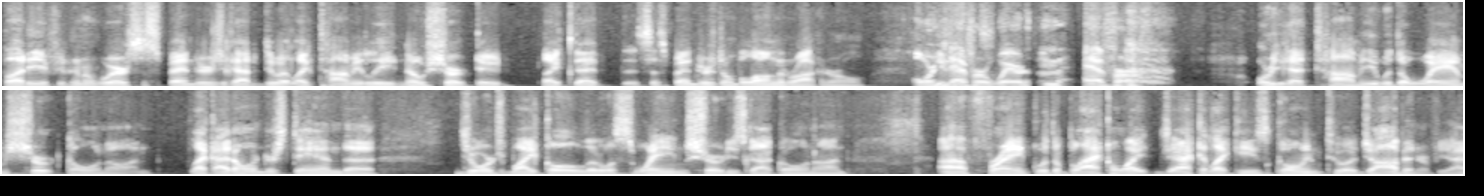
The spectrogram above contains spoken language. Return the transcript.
buddy, if you're gonna wear suspenders, you got to do it like Tommy Lee. No shirt, dude. Like that. The suspenders don't belong in rock and roll. or You got- never wear them ever or you got Tommy with the Wham shirt going on. Like I don't understand the George Michael little swaying shirt he's got going on. Uh, Frank with the black and white jacket, like he's going to a job interview. I,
